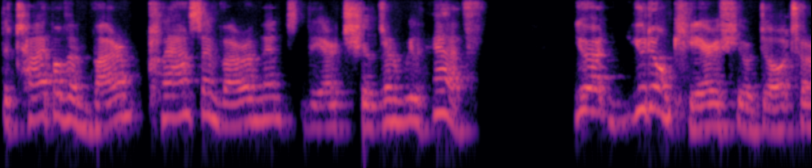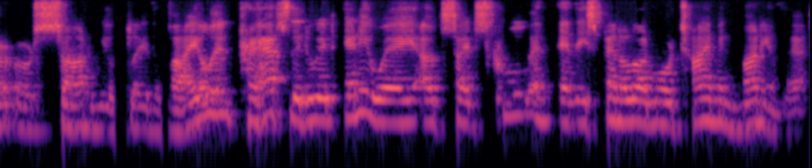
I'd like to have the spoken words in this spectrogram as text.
the type of environment, class environment their children will have. You, are, you don't care if your daughter or son will play the violin. Perhaps they do it anyway outside school and, and they spend a lot more time and money on that.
